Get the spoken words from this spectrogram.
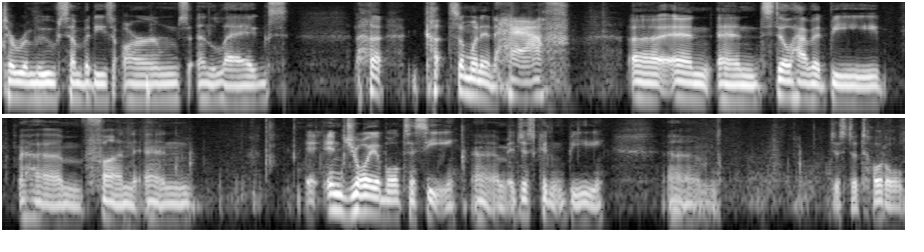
to remove somebody's arms and legs, cut someone in half, uh, and and still have it be um, fun and enjoyable to see. Um, it just couldn't be um, just a total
